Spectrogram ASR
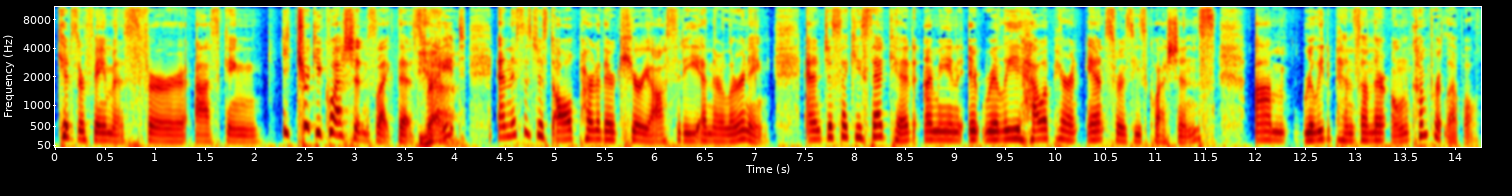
kids are famous for asking tricky questions like this, Yeah. right? And this is just all part of their curiosity and their learning. And just like you said, kid, I mean, it really, how a parent answers these questions um, really depends on their own comfort level.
